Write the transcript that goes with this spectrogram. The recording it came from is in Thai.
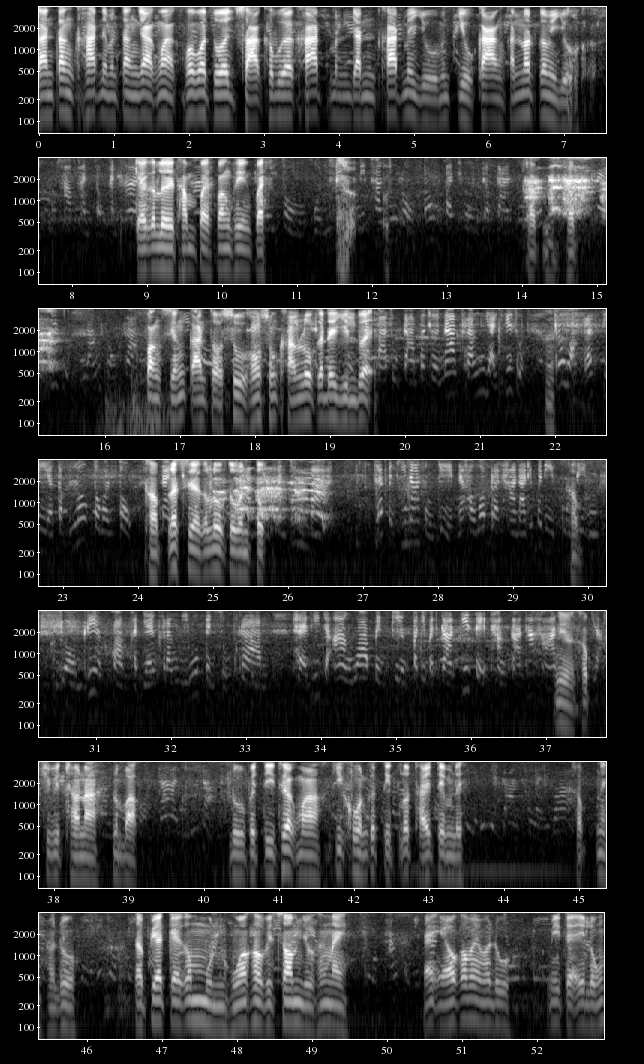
การตั้งคาดเนี่ยมันตั้งยากมาก เพราะว่าตัวสากขบเบือคาดมันยันคาดไม่อยู่ มันกิ่วกลางคันน็อตก็ไม่อยู่ แกก็เลยทำไปฟังเพลงไป ครับครับ ฟังเสียงการต่อสู้ของสงครามโลกก็ได้ยินด้วยมาสู่การเผชิญหน้าครั้งใหญ่ที่สุดระหว่างรัสเซียกับโลกตะวันตกครับรัสเซียกับโลกตะวันตก งครั้งนี้ว่าเป็นสงคราม แทนที่จะอ้างว่าเป็นเพียงปฏิบัติการพิเศษทางการทหารนี่แหละครับ ชีวิตชาวนาลำบาก ดูไปตีเทือกมาขี้โคลนก็ติดรถไถเต็มเลย ครับนี่มาดูตาเปียกแกก็หมุนหัวเข้าไปซ่อมอยู่ข้างในยายแอ๋วก็ไม่มาดู มีแต่ไอ้หลง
